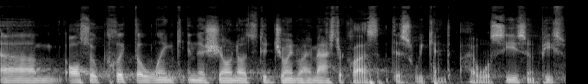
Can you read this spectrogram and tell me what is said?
um, also click the link in the show notes to join my masterclass this weekend. I will see you soon. Peace.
